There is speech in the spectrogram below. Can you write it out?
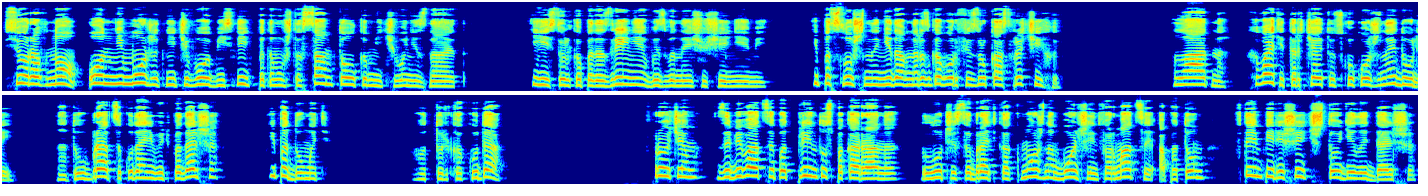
Все равно он не может ничего объяснить, потому что сам толком ничего не знает. Есть только подозрения, вызванные ощущениями, и подслушанный недавно разговор физрука с врачихой. Ладно, хватит торчать тут скукоженной дулей. Надо убраться куда-нибудь подальше и подумать. Вот только куда? Впрочем, забиваться под плинтус пока рано. Лучше собрать как можно больше информации, а потом в темпе решить, что делать дальше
